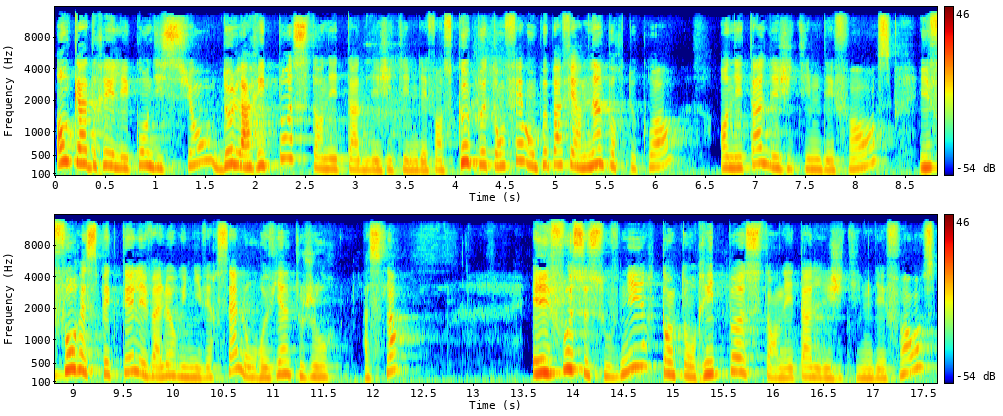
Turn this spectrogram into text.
encadrer les conditions de la riposte en état de légitime défense. Que peut-on faire? On ne peut pas faire n'importe quoi en état de légitime défense. Il faut respecter les valeurs universelles, on revient toujours à cela. Et il faut se souvenir, quand on riposte en état de légitime défense,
